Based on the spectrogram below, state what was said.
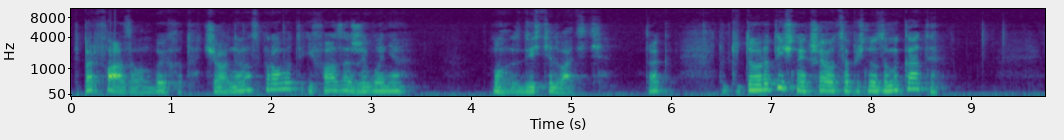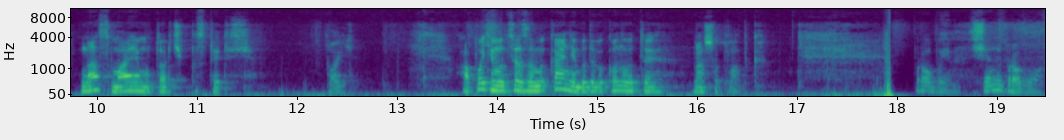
Тепер фаза, вон, виход чорний у нас провод і фаза живлення ну, з 220. Так? Тобто теоретично, якщо я оце почну замикати, в нас має моторчик пуститися. Той. А потім оце замикання буде виконувати наша платка. Пробуємо. Ще не пробував.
